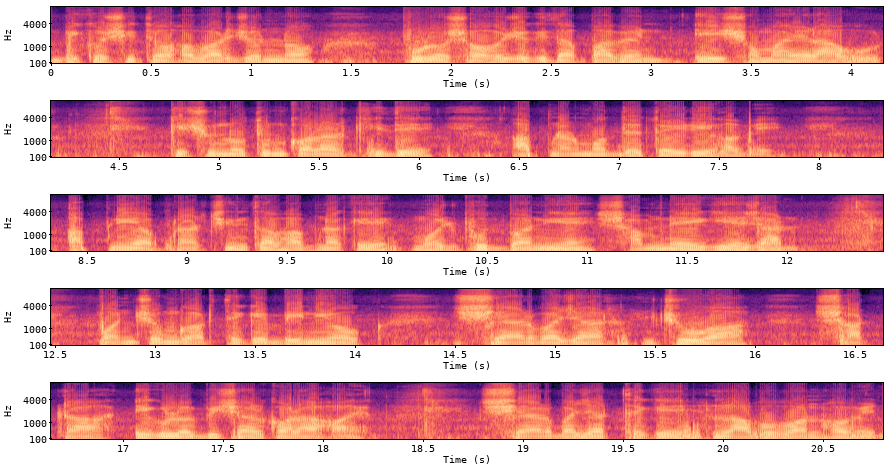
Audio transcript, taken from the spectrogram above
বিকশিত হবার জন্য পুরো সহযোগিতা পাবেন এই সময়ে রাহুর কিছু নতুন করার খিদে আপনার মধ্যে তৈরি হবে। আপনি আপনার চিন্তাভাবনাকে মজবুত বানিয়ে সামনে এগিয়ে যান। পঞ্চম ঘর থেকে বিনিয়োগ, শেয়ার বাজার, জুয়া, সাট্টা এগুলো বিচার করা হয়। শেয়ার বাজার থেকে লাভবান হবেন।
